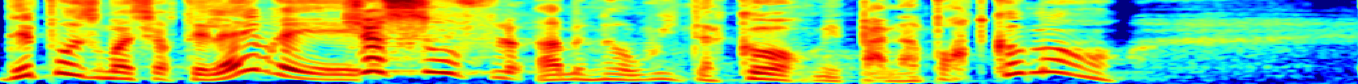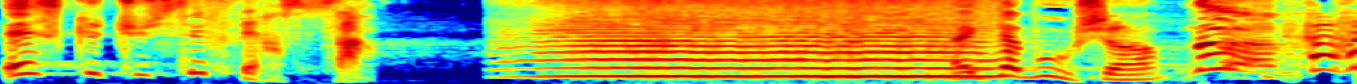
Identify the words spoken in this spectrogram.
Dépose-moi sur tes lèvres et. Je souffle. Ah, mais non, oui, d'accord, mais pas n'importe comment. Est-ce que tu sais faire ça? Avec ta bouche, hein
